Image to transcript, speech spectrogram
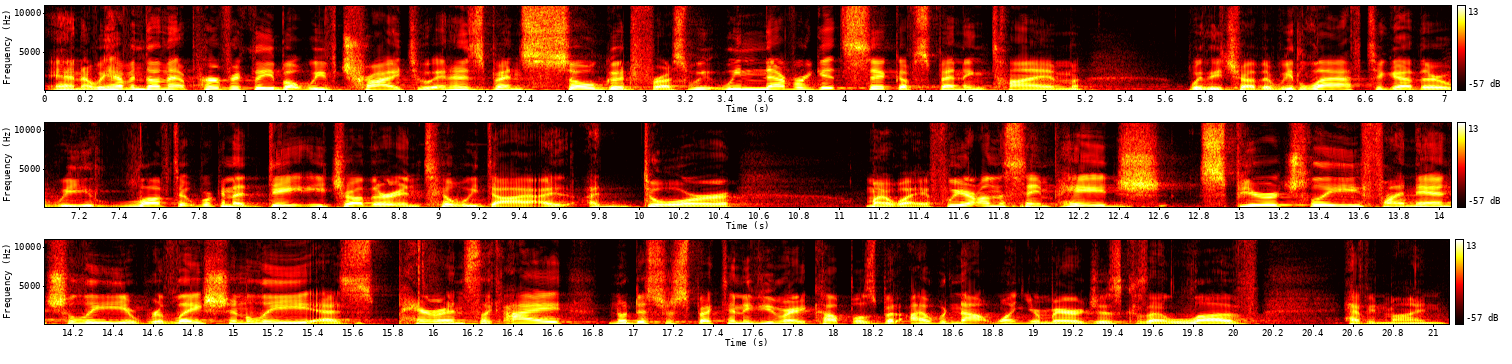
And uh, we haven't done that perfectly, but we've tried to, and it has been so good for us. We, we never get sick of spending time with each other. We laugh together. We loved it. We're going to date each other until we die. I adore my wife. We are on the same page spiritually, financially, relationally, as parents. Like, I, no disrespect to any of you married couples, but I would not want your marriages because I love having mine.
